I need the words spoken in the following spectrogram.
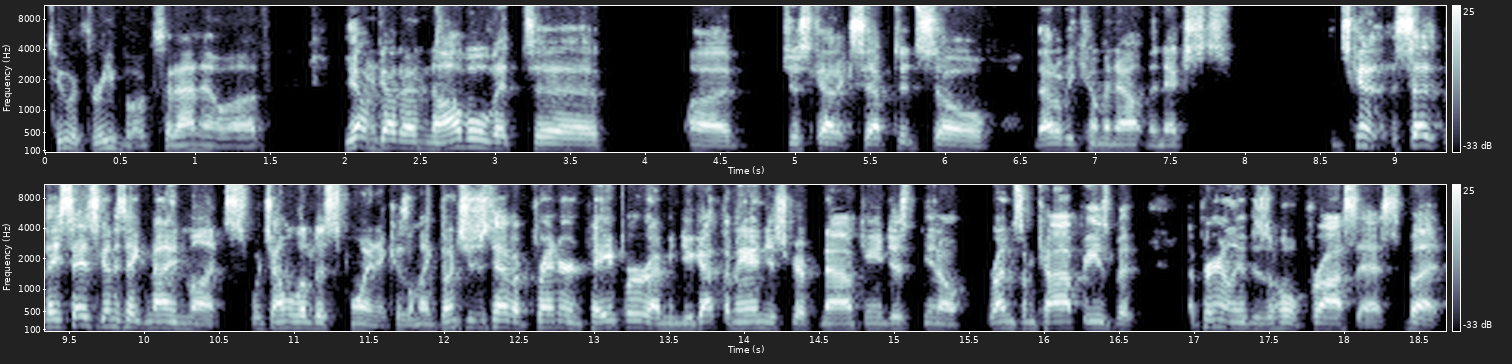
two or three books that I know of. Yeah, and, I've got a novel that uh, uh, just got accepted, so that'll be coming out in the next it's gonna says they say it's gonna take nine months, which I'm a little disappointed because I'm like, don't you just have a printer and paper? I mean, you got the manuscript now. Can you just you know run some copies? But apparently, there's a whole process. But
